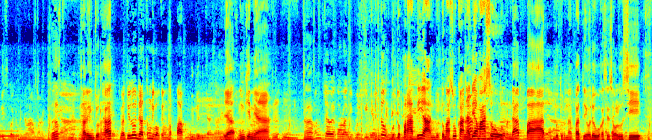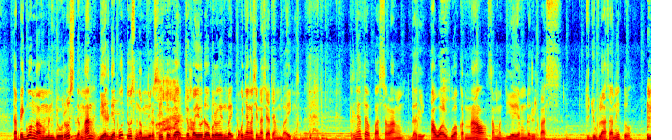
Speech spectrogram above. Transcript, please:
Dia sebagai penyelamat. Tuh, saling curhat. Berarti lu datang di waktu yang tepat. ya mungkin ya. Mm-mm. nah, Emang cewek kalau lagi putus itu butuh perhatian butuh masukan. Nah dia masuk pendapat butuh pendapat ya udah gue kasih solusi tapi gue nggak menjurus dengan biar dia putus nggak menjurus itu gue coba ya udah obrolin baik pokoknya ngasih nasihat yang baik ngasih nasihat. ternyata pas selang dari awal gue kenal sama dia yang dari pas 17-an itu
